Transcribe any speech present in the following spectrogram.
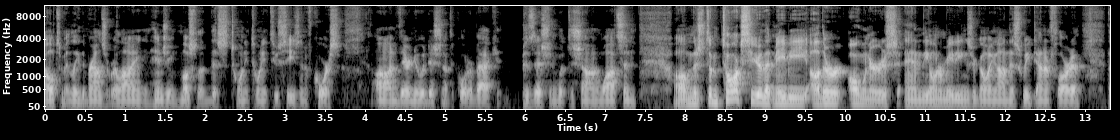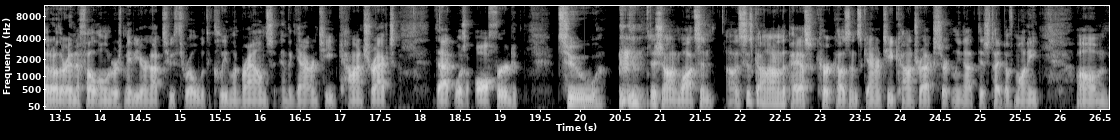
ultimately the Browns are relying and hinging most of this 2022 season, of course, on their new addition at the quarterback position with Deshaun Watson. Um, there's some talks here that maybe other owners, and the owner meetings are going on this week down in Florida, that other NFL owners maybe are not too thrilled with the Cleveland Browns and the guaranteed contract that was offered to Deshaun Watson. Uh, this has gone on in the past. Kirk Cousins guaranteed contract, certainly not this type of money. Um,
